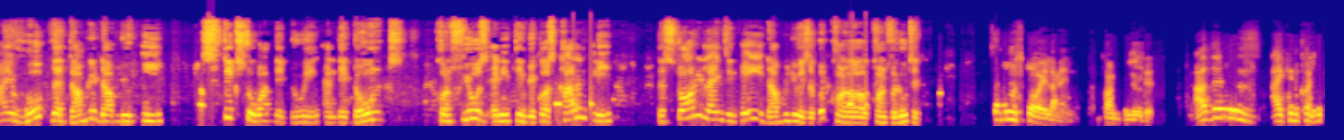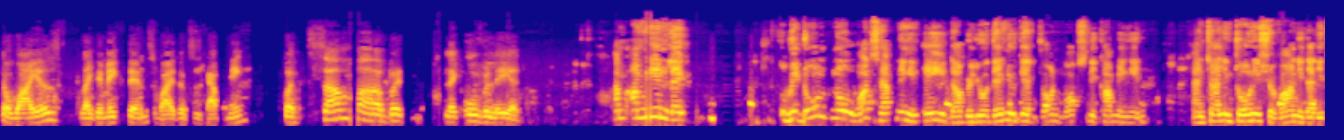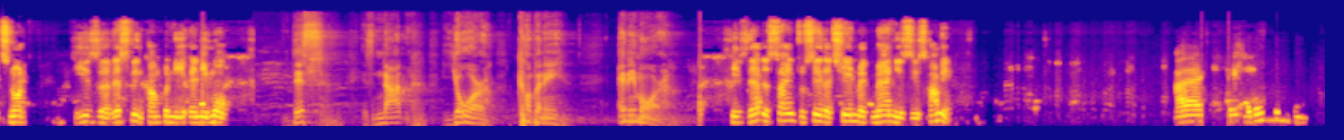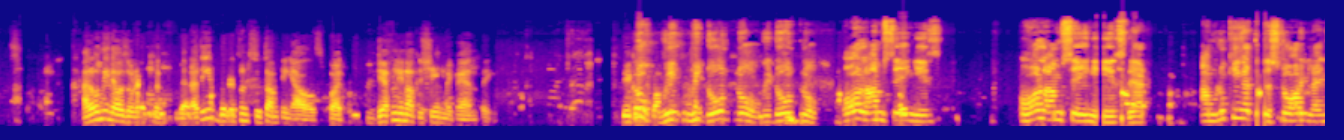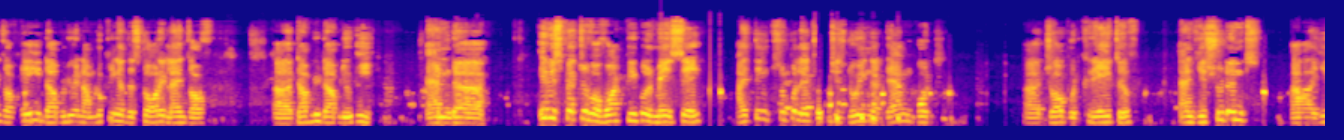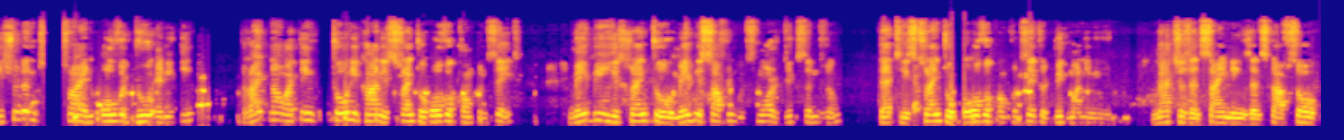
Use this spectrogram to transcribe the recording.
I hope that WWE sticks to what they're doing and they don't confuse anything because currently the storylines in AEW is a bit con- convoluted. Some storyline convoluted. Others, I can connect the wires, like they make sense why this is happening. But some are a bit like overlaid. I, um, I mean, like we don't know what's happening in AEW. Then you get Jon Moxley coming in and telling Tony Schiavone that it's not his uh, wrestling company anymore. This is not your company anymore. Is that a sign to say that Shane McMahon is, is coming? I, I don't think I don't think there was a reference to that. I think it was a reference to something else, but definitely not the Shane McMahon thing. Because no, we, we don't know. We don't know. All I'm saying is, all I'm saying is that I'm looking at the storylines of AEW and I'm looking at the storylines of uh, WWE. And uh, irrespective of what people may say, I think Triple H is doing a damn good uh, job with creative, and he shouldn't uh, he shouldn't try and overdo anything. Right now, I think Tony Khan is trying to overcompensate. Maybe he's trying to maybe suffering with small dick syndrome that he's trying to overcompensate with big money matches and signings and stuff. So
